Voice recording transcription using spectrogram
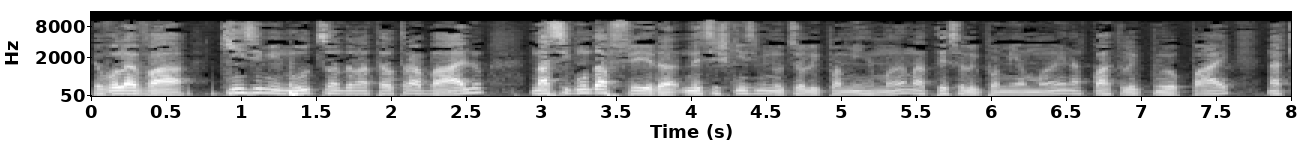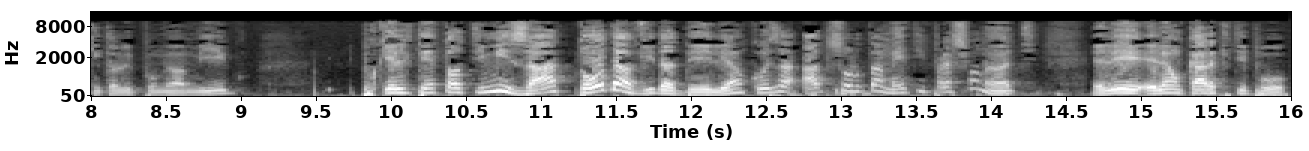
eu vou levar 15 minutos andando até o trabalho. Na segunda-feira, nesses 15 minutos eu ligo pra minha irmã, na terça eu ligo pra minha mãe, na quarta eu ligo pro meu pai, na quinta eu ligo pro meu amigo. Porque ele tenta otimizar toda a vida dele. É uma coisa absolutamente impressionante. Ele, ele é um cara que, tipo,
